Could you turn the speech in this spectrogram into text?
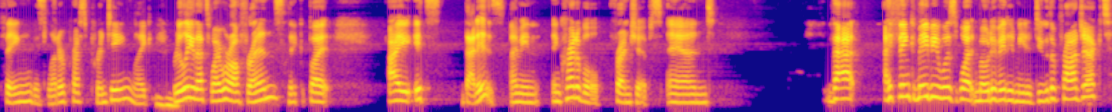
thing, this letterpress printing. Like, mm-hmm. really, that's why we're all friends. Like, but I it's that is. I mean, incredible friendships. And that I think maybe was what motivated me to do the project.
